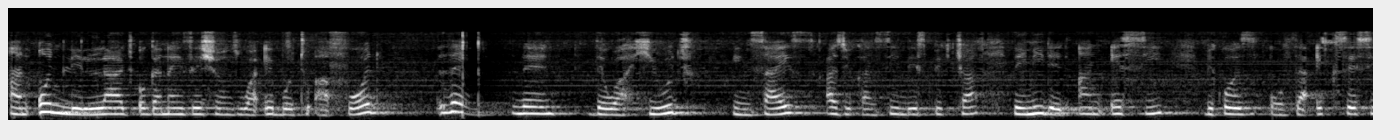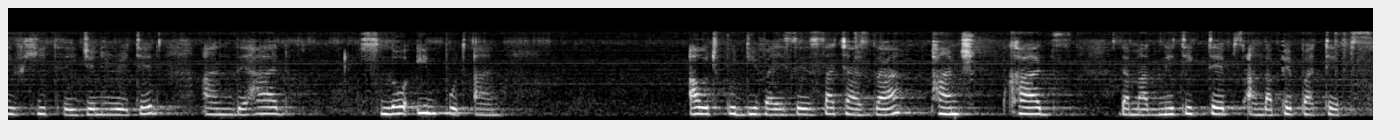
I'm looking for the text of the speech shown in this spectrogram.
and only large organizations were able to afford them. Then they were huge in size. As you can see in this picture they needed an AC because of the excessive heat they generated and they had slow input and output devices such as the punch cards the magnetic tapes and the paper tapes.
